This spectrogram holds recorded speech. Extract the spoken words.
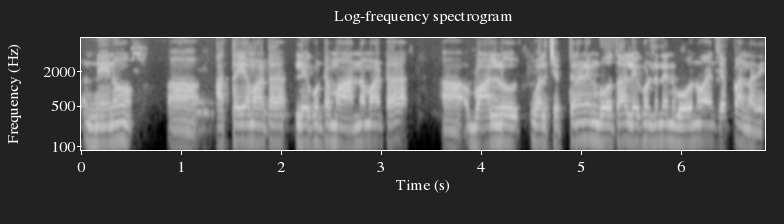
నేను అత్తయ్య మాట లేకుంటే మా అన్న మాట వాళ్ళు వాళ్ళు చెప్తేనే నేను పోతా లేకుంటే నేను పోను అని చెప్పి అన్నది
